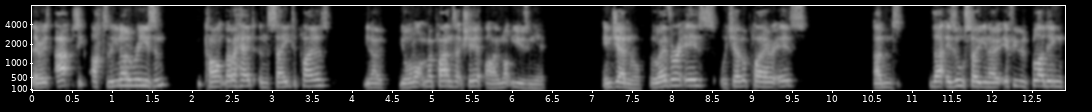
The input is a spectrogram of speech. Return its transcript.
there is absolutely utterly no reason you can't go ahead and say to players, you know, you're not in my plans next year. I'm not using you. In general, whoever it is, whichever player it is, and that is also, you know, if he was blooding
